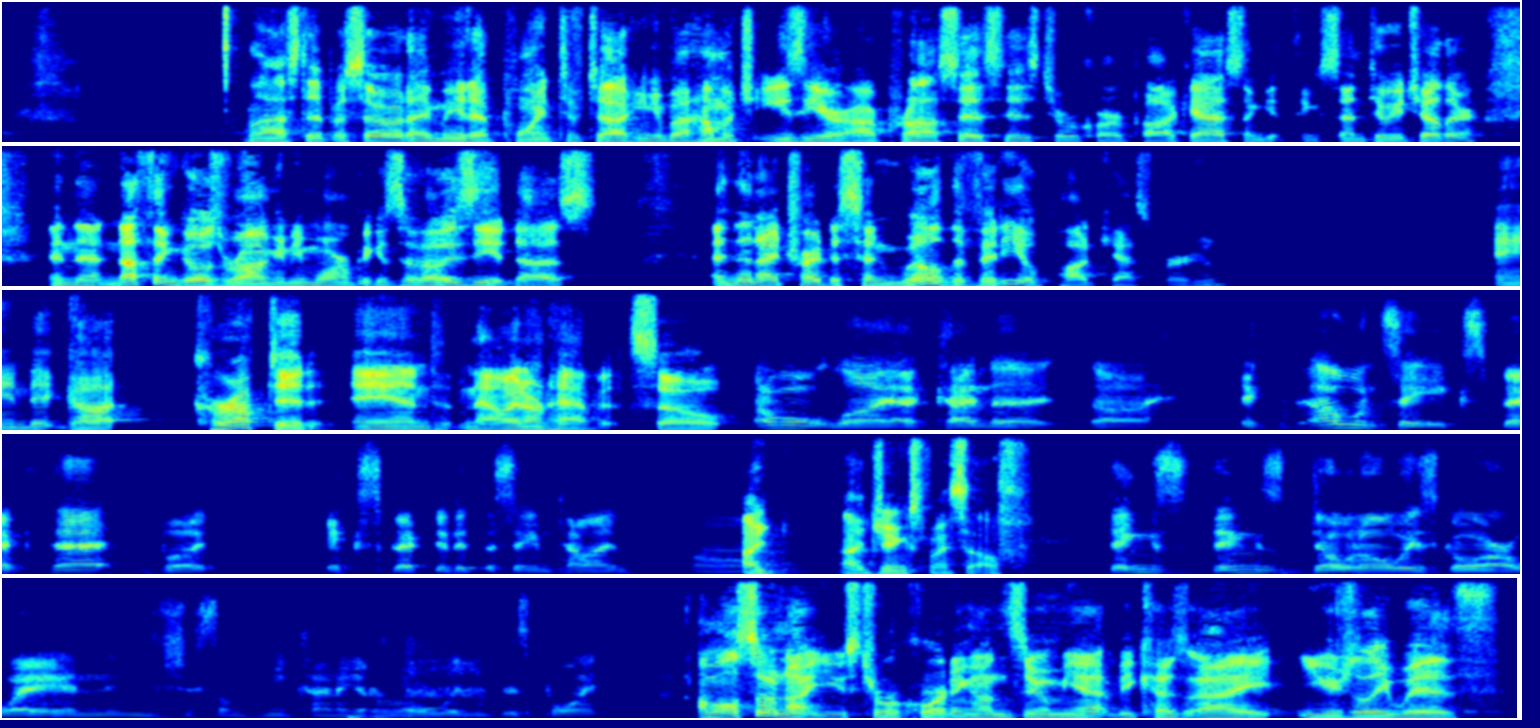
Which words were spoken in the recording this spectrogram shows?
Last episode, I made a point of talking about how much easier our process is to record podcasts and get things sent to each other, and that nothing goes wrong anymore because of how easy it does. And then I tried to send Will the video podcast version, and it got corrupted, and now I don't have it. So I won't lie. I kind of, uh, I wouldn't say expect that, but expected at the same time. Um, I I jinxed myself. things things don't always go our way, and it's just something you kind of got to roll with at this point. I'm also not used to recording on Zoom yet because I usually with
